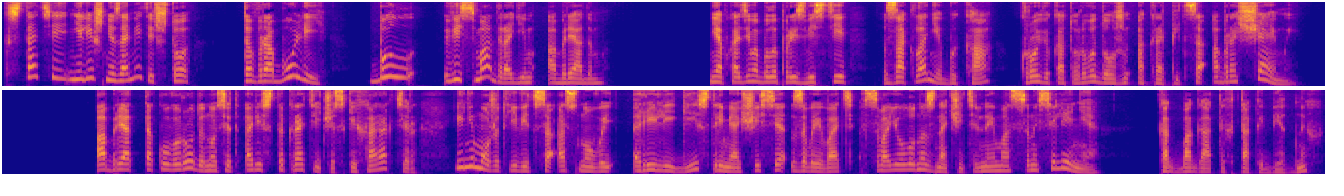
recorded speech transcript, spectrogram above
Кстати, не лишне заметить, что Тавроболий был весьма дорогим обрядом. Необходимо было произвести заклание быка, кровью которого должен окропиться обращаемый. Обряд такого рода носит аристократический характер и не может явиться основой религии, стремящейся завоевать в свое лоно значительные массы населения, как богатых, так и бедных,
